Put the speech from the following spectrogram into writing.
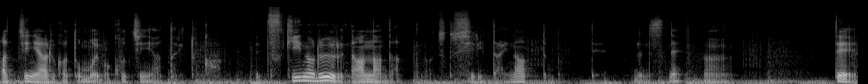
あっちにあるかと思えばこっちにあったりとか。月のルール何なんだっていうのをちょっと知りたいなって思ってるんですね。うん、で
